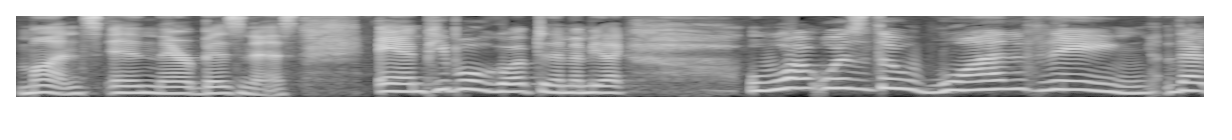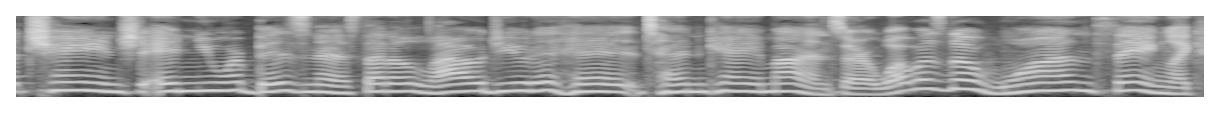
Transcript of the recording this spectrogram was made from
months in their business. And people will go up to them and be like, what was the one thing that changed in your business that allowed you to hit 10K months? Or what was the one thing? Like,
